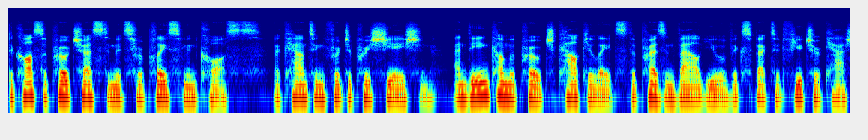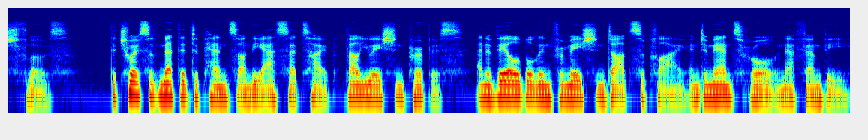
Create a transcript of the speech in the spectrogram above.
The cost approach estimates replacement costs, accounting for depreciation, and the income approach calculates the present value of expected future cash flows. The choice of method depends on the asset type, valuation purpose, and available information. Supply and demand's role in FMV.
